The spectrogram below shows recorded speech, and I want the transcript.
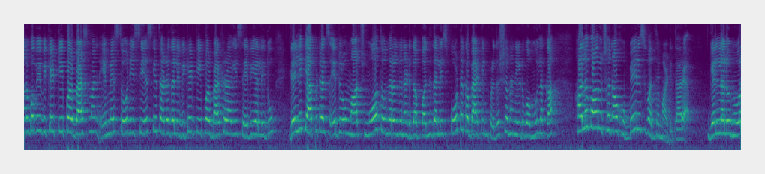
ಅನುಭವಿ wicket keeper batsman MS Dhoni CSK ತಂಡದಲ್ಲಿ ವಿಕೆಟ್ ಕೀಪರ್ ಬ್ಯಾಟರ್ ಆಗಿ ಸೇವೆಯಲ್ಲಿದ್ದು, ಡೆಲ್ಲಿ ಕ್ಯಾಪಿಟಲ್ಸ್ ಎದುರು ಮಾರ್ಚ್ ಮೂವತ್ತೊಂದರಂದು ನಡೆದ ಪಂದ್ಯದಲ್ಲಿ ಸ್ಫೋಟಕ ಬ್ಯಾಟಿಂಗ್ ಪ್ರದರ್ಶನ ನೀಡುವ ಮೂಲಕ ಹಲವಾರು ಜನ ಹುಬ್ಬೇರಿಸುವಂತೆ ಮಾಡಿದ್ದಾರೆ. ಗೆಲ್ಲಲು ನೂರ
